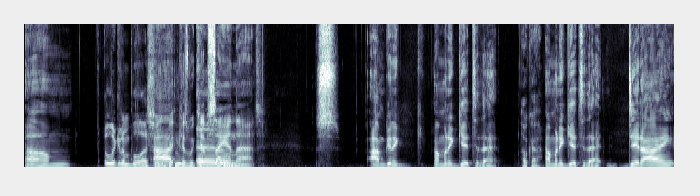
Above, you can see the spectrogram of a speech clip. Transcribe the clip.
Um, Look at him blushing. I- Because we kept saying Um, that. s- I'm gonna I'm gonna get to that. Okay. I'm gonna get to that. Did I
